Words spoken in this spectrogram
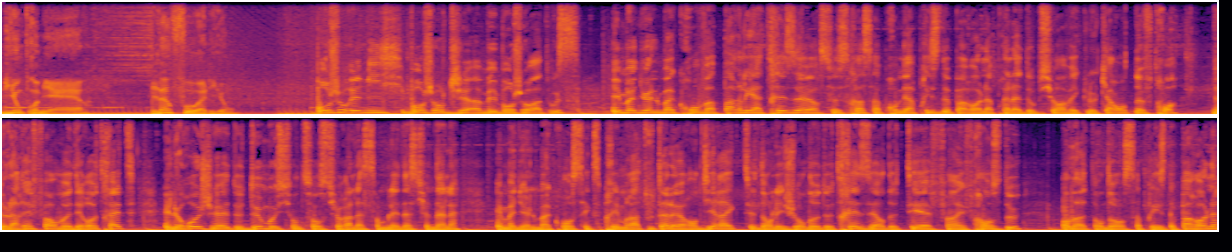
Lyon Première, l'info à Lyon. Bonjour Rémi, bonjour Jam et bonjour à tous. Emmanuel Macron va parler à 13h. Ce sera sa première prise de parole après l'adoption avec le 49-3 de la réforme des retraites et le rejet de deux motions de censure à l'Assemblée nationale. Emmanuel Macron s'exprimera tout à l'heure en direct dans les journaux de 13h de TF1 et France 2. En attendant sa prise de parole,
